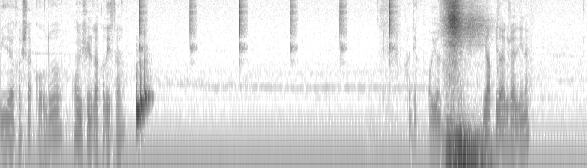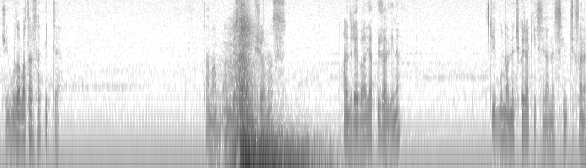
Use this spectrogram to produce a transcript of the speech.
Video kaç dakika oldu? 13. dakikadayız daha. Hadi oyun. Yap bir daha güzelliğine. Çünkü burada batarsak bitti. Tamam. 11 saat bir şey olmaz. Hadi Rebel yap güzelliğine. Ki bundan ne çıkacak ki içinden? Ne skin çıksa ne?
